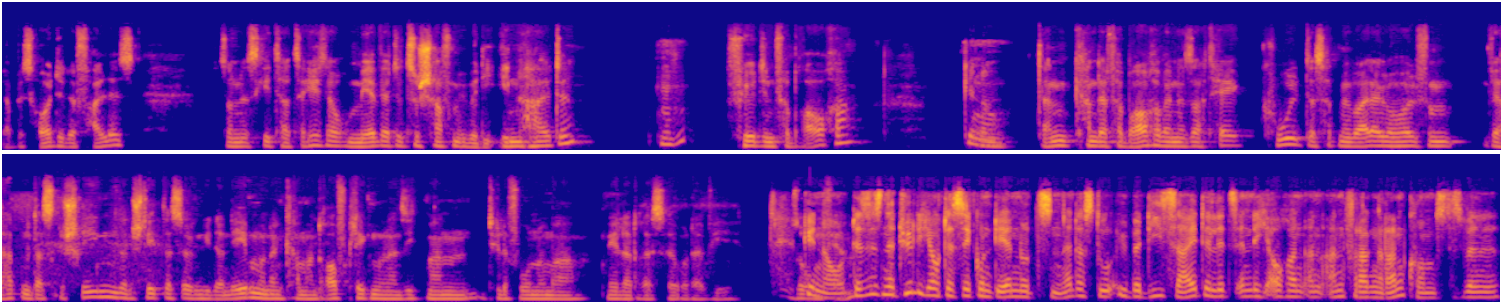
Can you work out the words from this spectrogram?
ja, bis heute der Fall ist, sondern es geht tatsächlich darum, Mehrwerte zu schaffen über die Inhalte mhm. für den Verbraucher. Genau. Und dann kann der Verbraucher, wenn er sagt, hey, cool, das hat mir weitergeholfen, wir hatten das geschrieben, dann steht das irgendwie daneben und dann kann man draufklicken und dann sieht man Telefonnummer, Mailadresse oder wie so genau, ungefähr. das ist natürlich auch der Sekundärnutzen, ne, dass du über die Seite letztendlich auch an, an Anfragen rankommst. Das, will,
